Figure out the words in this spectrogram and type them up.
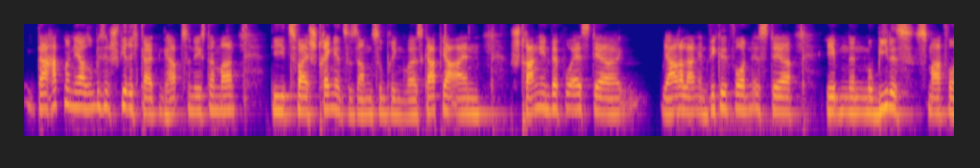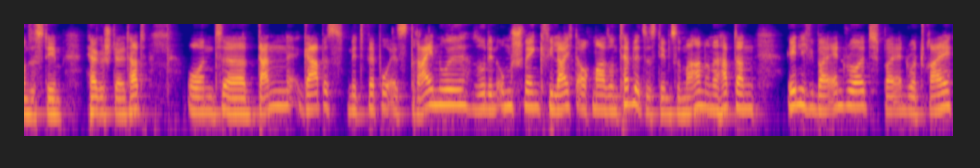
da hat man ja so ein bisschen Schwierigkeiten gehabt, zunächst einmal die zwei Stränge zusammenzubringen, weil es gab ja einen Strang in WebOS, der jahrelang entwickelt worden ist, der eben ein mobiles Smartphone-System hergestellt hat. Und äh, dann gab es mit WebOS 3.0 so den Umschwenk, vielleicht auch mal so ein Tablet-System zu machen. Und dann hat dann, ähnlich wie bei Android, bei Android 3,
